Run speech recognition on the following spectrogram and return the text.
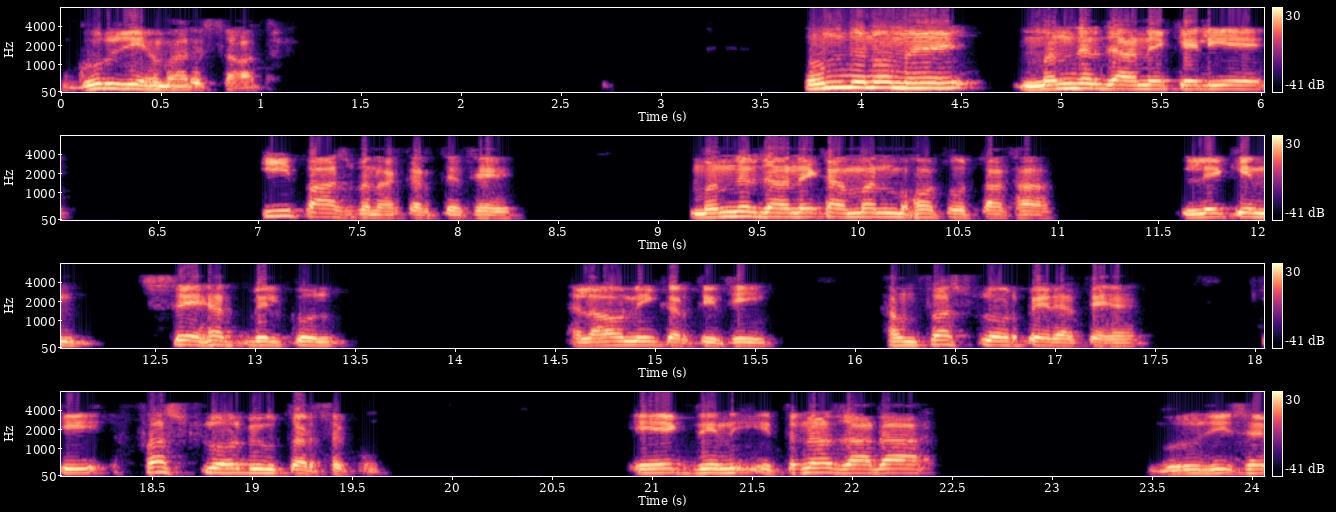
गुरु जी हमारे साथ उन दिनों में मंदिर जाने के लिए ई पास बना करते थे। मंदिर जाने का मन बहुत होता था, लेकिन सेहत बिल्कुल अलाउ नहीं करती थी। हम फ़र्स्ट फ्लोर पे रहते हैं कि फ़र्स्ट फ्लोर भी उतर सकूँ। एक दिन इतना ज़्यादा गुरुजी से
